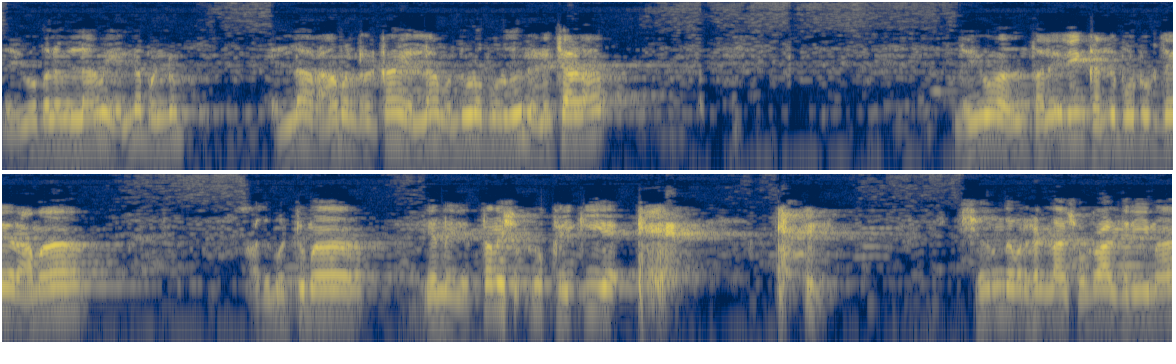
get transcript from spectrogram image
தெய்வ பலம் இல்லாம என்ன பண்ணும்? எல்லாம் ராமன் இருக்கான் எல்லாம் வந்துவிட போறதுன்னு நினைச்சாளா? தெய்வம் அதன் தலையிலையும் கல்லு போட்டு கொடுத்தே ராமா அது மட்டுமா? என்னை எத்தனை சொல்லு கைக்கிய? சேர்ந்தவர்கள்லாம் சொல்றாள் தெரியுமா?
